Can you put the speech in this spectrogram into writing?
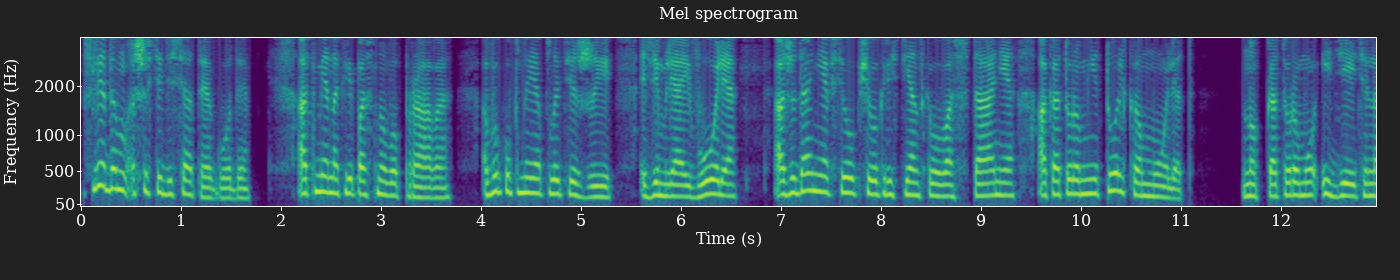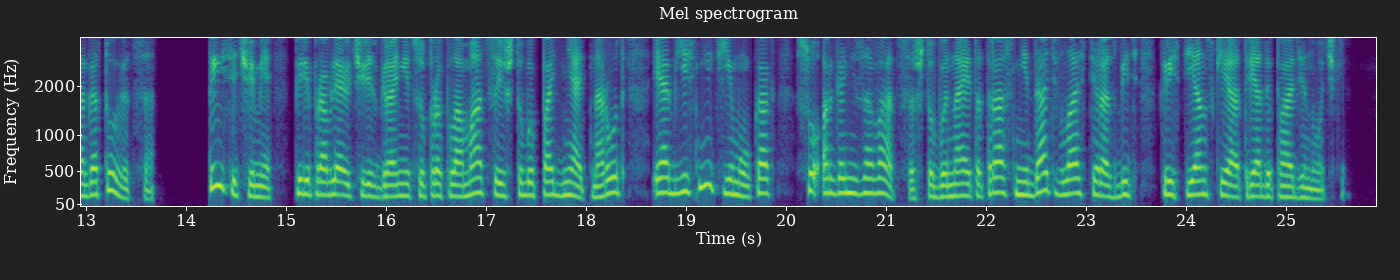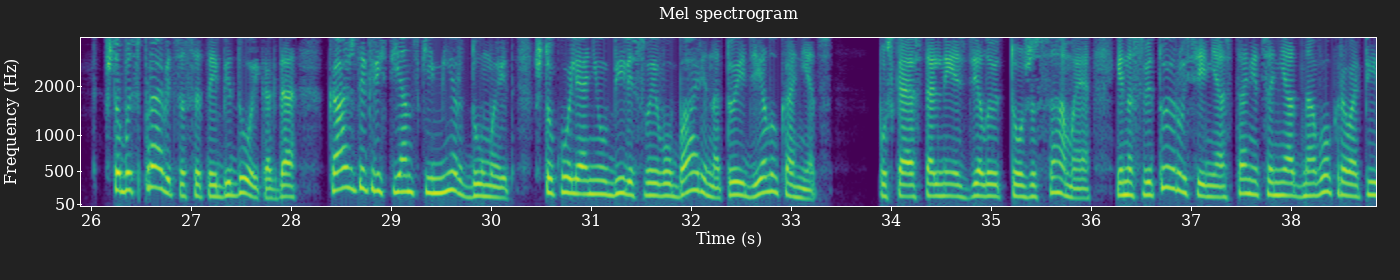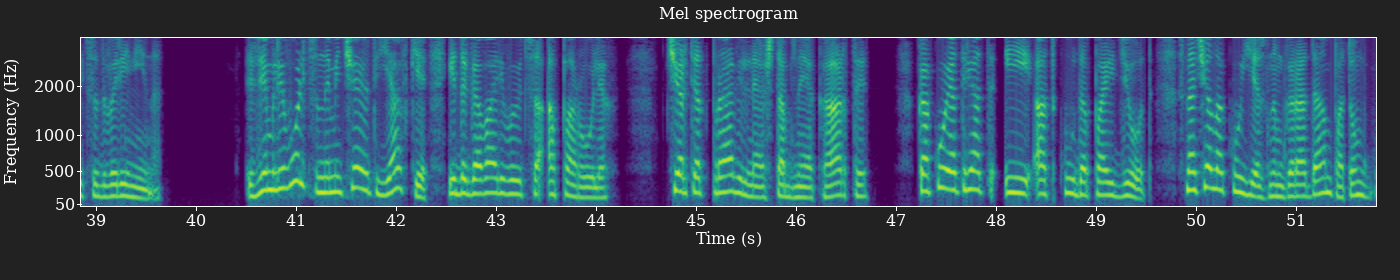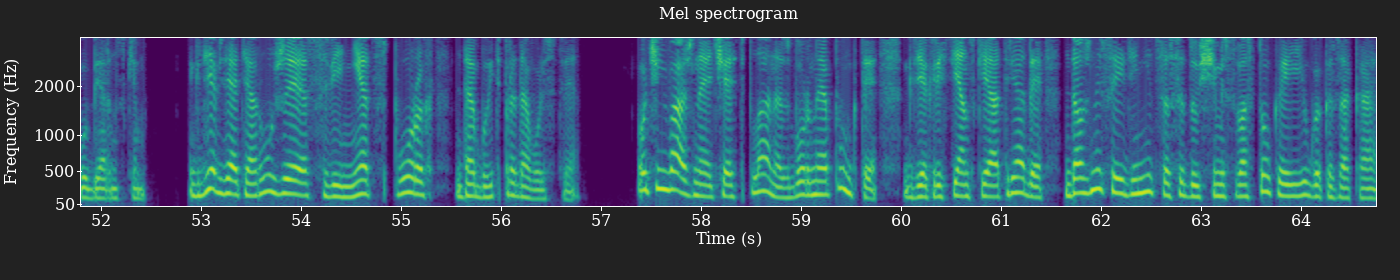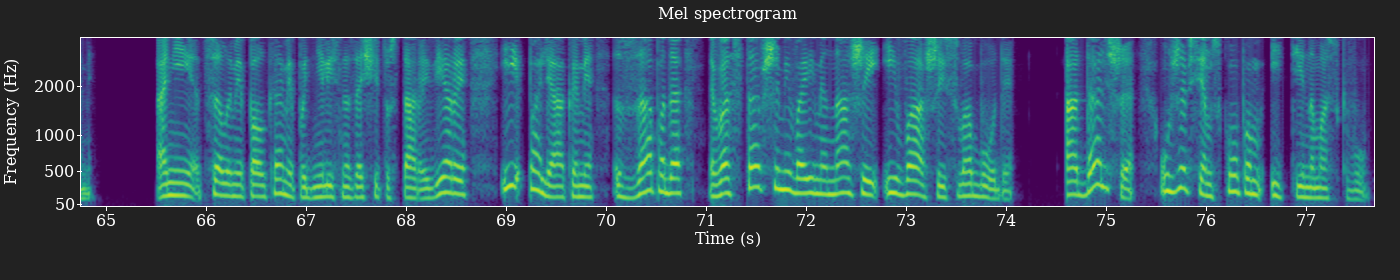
Следом 60-е годы отмена крепостного права, выкупные платежи, земля и воля, ожидание всеобщего крестьянского восстания, о котором не только молят, но к которому и деятельно готовятся. Тысячами переправляют через границу прокламации, чтобы поднять народ и объяснить ему, как соорганизоваться, чтобы на этот раз не дать власти разбить крестьянские отряды поодиночке чтобы справиться с этой бедой, когда каждый крестьянский мир думает, что коли они убили своего барина, то и делу конец. Пускай остальные сделают то же самое, и на Святой Руси не останется ни одного кровопийца-дворянина. Землевольцы намечают явки и договариваются о паролях, чертят правильные штабные карты, какой отряд и откуда пойдет, сначала к уездным городам, потом к губернским где взять оружие, свинец, порох, добыть продовольствие. Очень важная часть плана – сборные пункты, где крестьянские отряды должны соединиться с идущими с востока и юга казаками. Они целыми полками поднялись на защиту старой веры и поляками с запада, восставшими во имя нашей и вашей свободы. А дальше уже всем скопом идти на Москву.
